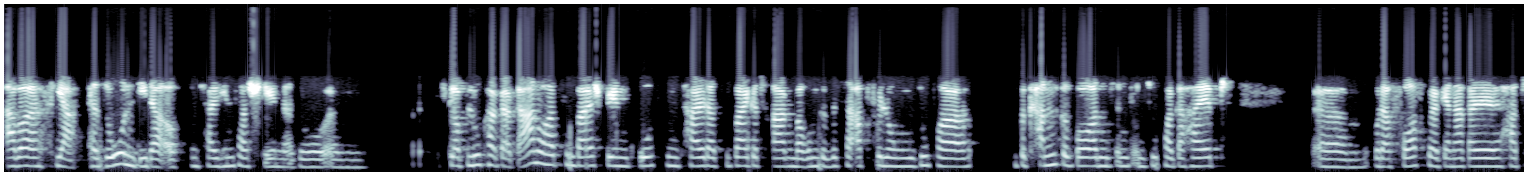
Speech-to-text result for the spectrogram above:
Aber ja, Personen, die da auch zum Teil hinterstehen, also ähm, ich glaube, Luca Gargano hat zum Beispiel einen großen Teil dazu beigetragen, warum gewisse Abfüllungen super bekannt geworden sind und super gehypt. ähm, oder Foursquare generell hat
